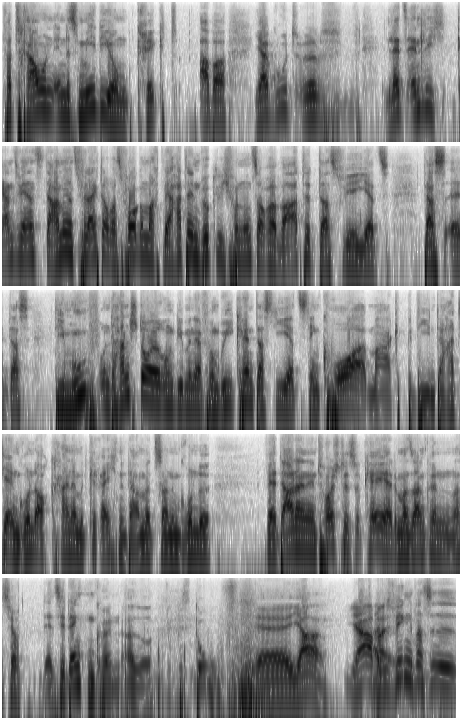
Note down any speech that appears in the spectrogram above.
Vertrauen in das Medium kriegt, aber ja gut, äh, letztendlich, ganz im ernst, da haben wir uns vielleicht auch was vorgemacht. Wer hat denn wirklich von uns auch erwartet, dass wir jetzt, dass, äh, dass die Move- und Handsteuerung, die man ja vom Wii kennt, dass die jetzt den Core-Markt bedient? Da hat ja im Grunde auch keiner mit gerechnet. Da haben wir uns dann im Grunde, wer da dann enttäuscht ist, okay, hätte man sagen können, hast ja auch jetzt hier denken können. Also, Du bist doof. äh, ja. Ja, aber also deswegen, was, äh,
